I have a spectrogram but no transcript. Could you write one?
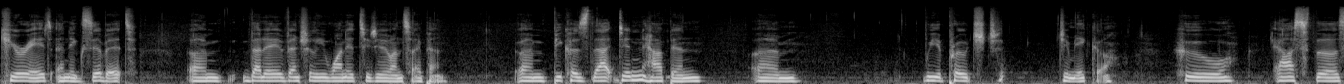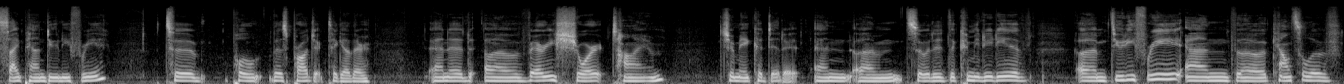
curate an exhibit um, that I eventually wanted to do on Saipan. Um, because that didn't happen, um, we approached Jamaica, who asked the Saipan Duty Free to pull this project together. And in a very short time, Jamaica did it. And um, so did the community of um, Duty Free and the Council of,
